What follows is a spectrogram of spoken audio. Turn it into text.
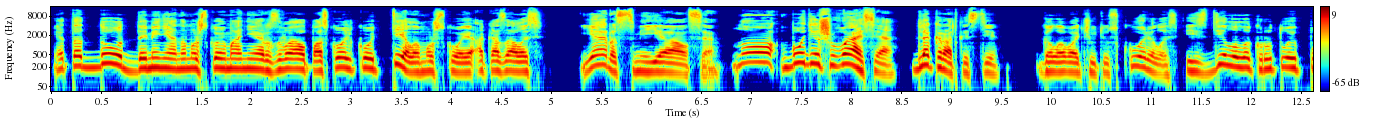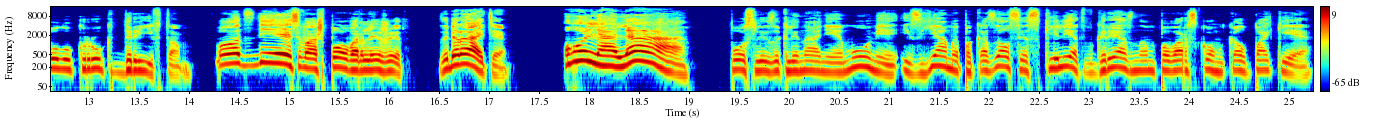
Это Дудда меня на мужской манер звал, поскольку тело мужское оказалось. Я рассмеялся. Но будешь Вася, для краткости. Голова чуть ускорилась и сделала крутой полукруг дрифтом. «Вот здесь ваш повар лежит. Забирайте!» «О-ля-ля!» После заклинания мумии из ямы показался скелет в грязном поварском колпаке.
